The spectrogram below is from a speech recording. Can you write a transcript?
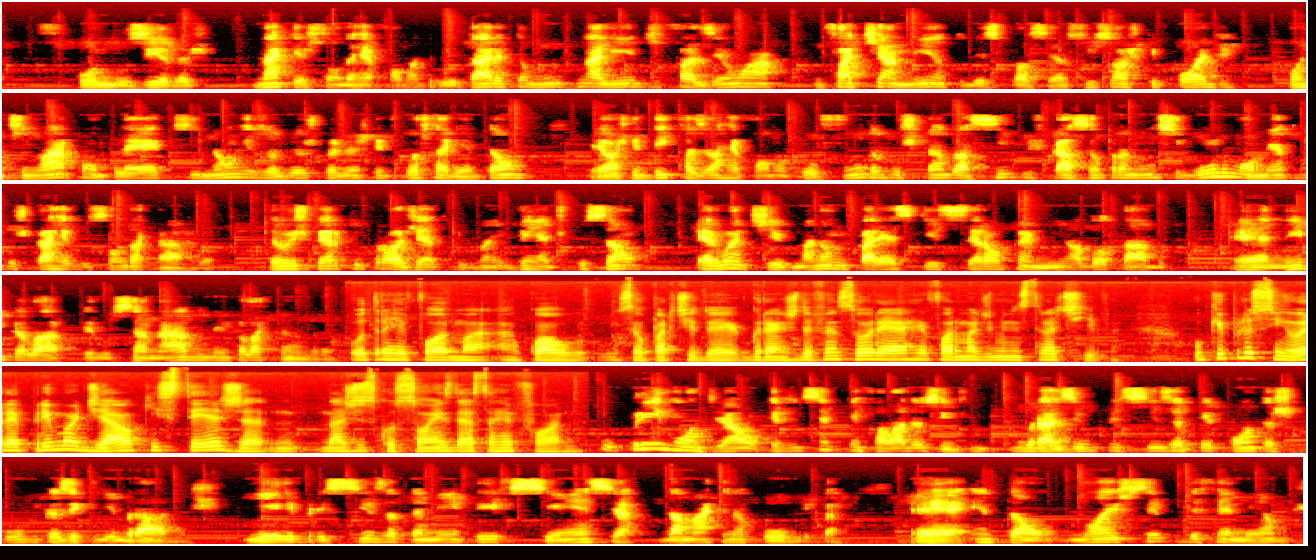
conduzidas na questão da reforma tributária estão muito na linha de fazer uma, um fatiamento desse processo. Isso acho que pode continuar complexo e não resolver os problemas que a gente gostaria. Então, eu acho que a gente tem que fazer uma reforma profunda, buscando a simplificação para, num segundo momento, buscar a redução da carga. Então, eu espero que o projeto que vem à discussão era o antigo, mas não me parece que esse será o caminho adotado é, nem pela, pelo Senado, nem pela Câmara. Outra reforma a qual o seu partido é grande defensor é a reforma administrativa. O que para o senhor é primordial que esteja nas discussões dessa reforma? O primordial, que a gente sempre tem falado, é o seguinte: o Brasil precisa ter contas públicas equilibradas e ele precisa também ter eficiência da máquina pública. É, então, nós sempre defendemos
